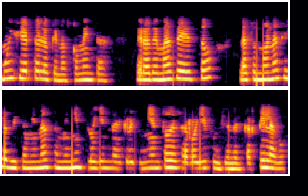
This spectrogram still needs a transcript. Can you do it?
Muy cierto lo que nos comentas, pero además de esto, las hormonas y las vitaminas también influyen en el crecimiento, desarrollo y función del cartílago,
